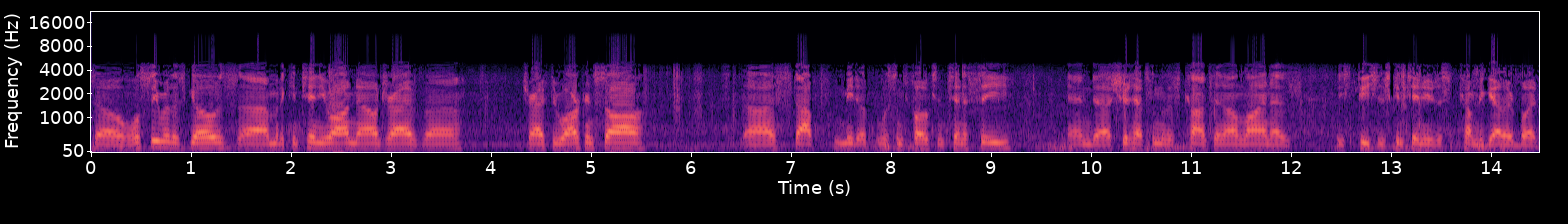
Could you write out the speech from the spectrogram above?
So we'll see where this goes. Uh, I'm going to continue on now, drive, uh, drive through Arkansas, uh, stop, meet up with some folks in Tennessee, and uh, should have some of this content online as these pieces continue to come together. But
